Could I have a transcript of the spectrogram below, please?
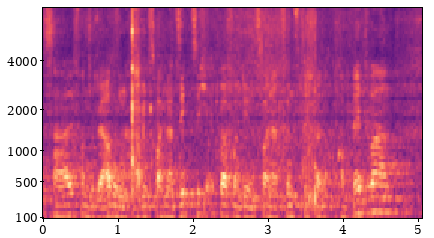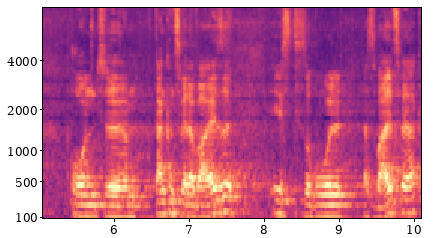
Zahl von Bewerbungen haben, 270 etwa, von denen 250 dann auch komplett waren. Und äh, dankenswerterweise ist sowohl das Walzwerk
